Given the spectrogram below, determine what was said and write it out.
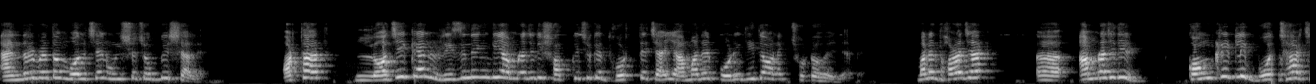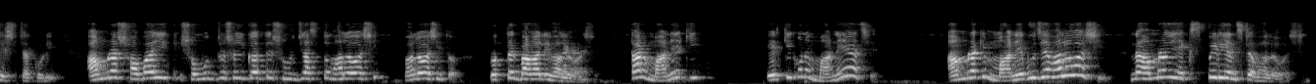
অ্যান্ড্রে ব্রেতম বলছেন উনিশশো চব্বিশ সালে। অর্থাৎ লজিক অ্যান্ড রিজনিং দিয়ে আমরা যদি সবকিছুকে ধরতে চাই, আমাদের পরিধিতে অনেক ছোট হয়ে যাবে। মানে ধরা যাক আমরা যদি কংক্রিটলি বোঝার চেষ্টা করি। আমরা সবাই সমুদ্র সৈকতে সূর্যাস্ত ভালোবাসি ভালোবাসি তো, প্রত্যেক বাঙালি ভালোবাসে। তার মানে কি? এর কি কোনো মানে আছে? আমরা কি মানে বুঝে ভালোবাসি? না, আমরা ওই এক্সপিরিয়েন্সটা ভালোবাসি।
